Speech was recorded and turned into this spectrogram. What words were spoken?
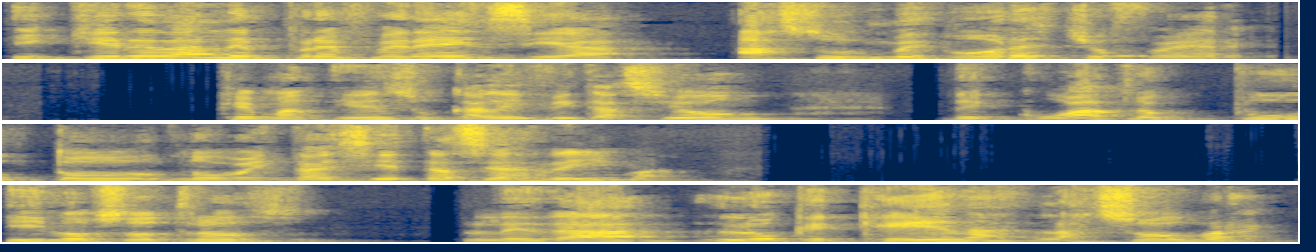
Y quiere darle preferencia a sus mejores choferes que mantienen su calificación de 4.97 hacia arriba. Y los otros le da lo que queda, la sobra.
